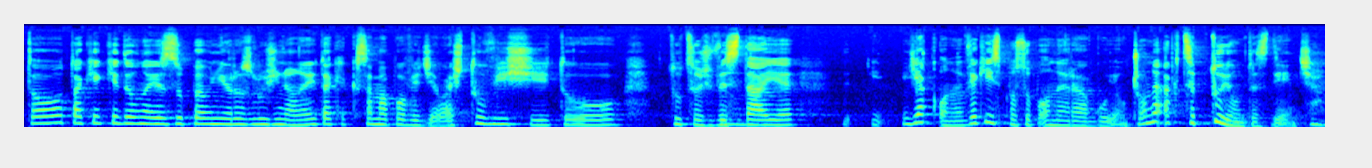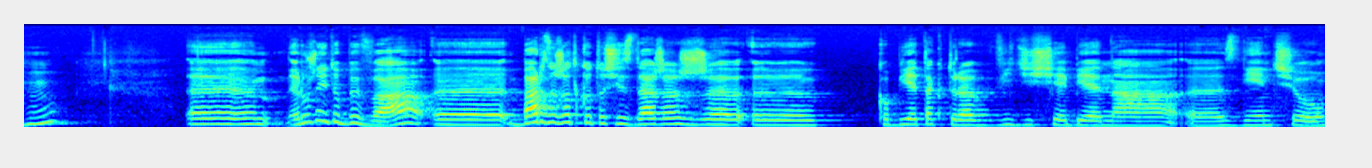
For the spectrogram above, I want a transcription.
to takie, kiedy ono jest zupełnie rozluźnione i tak jak sama powiedziałaś, tu wisi, tu, tu coś wystaje. I Jak one, w jaki sposób one reagują? Czy one akceptują te zdjęcia? E, Różnie to bywa. E, Bardzo rzadko to się zdarza, że e, kobieta, która widzi siebie na e, zdjęciu,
